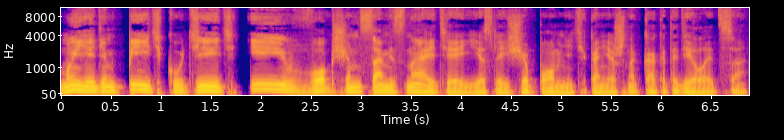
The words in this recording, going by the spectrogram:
Мы едем пить, кутить и, в общем, сами знаете, если еще помните, конечно, как это делается.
